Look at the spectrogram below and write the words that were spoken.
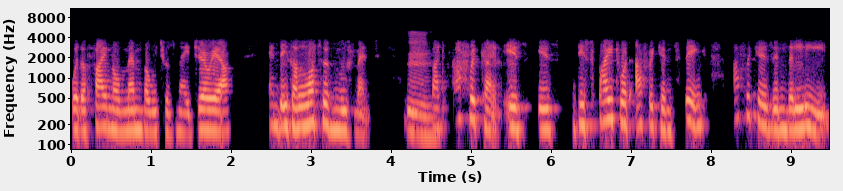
with a final member, which was Nigeria. And there's a lot of movement. Mm. But Africa is, is, despite what Africans think, Africa is in the lead,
